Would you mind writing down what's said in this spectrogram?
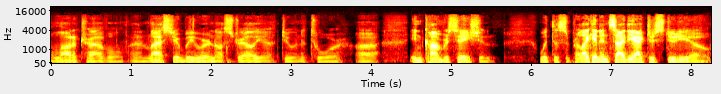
a lot of travel. And last year we were in Australia doing a tour, uh, in conversation with the surprise, like an inside the actors studio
